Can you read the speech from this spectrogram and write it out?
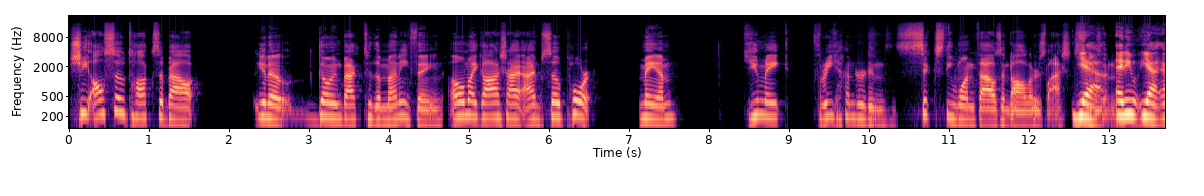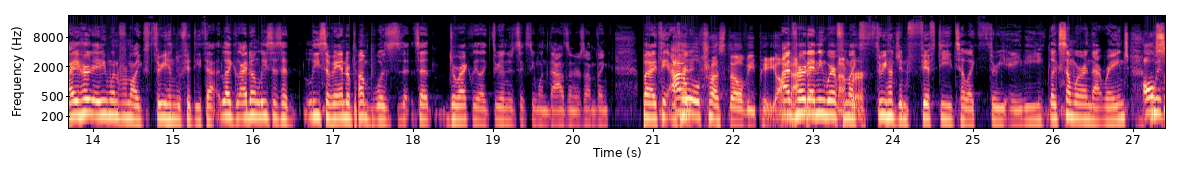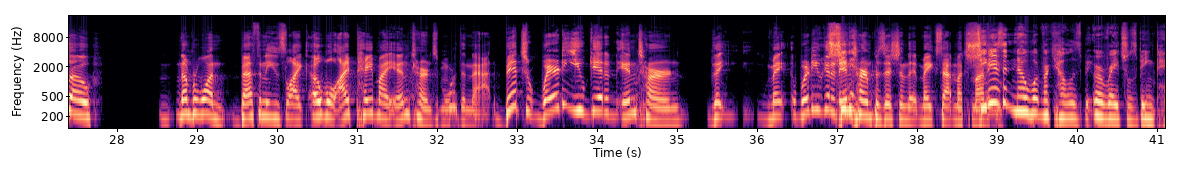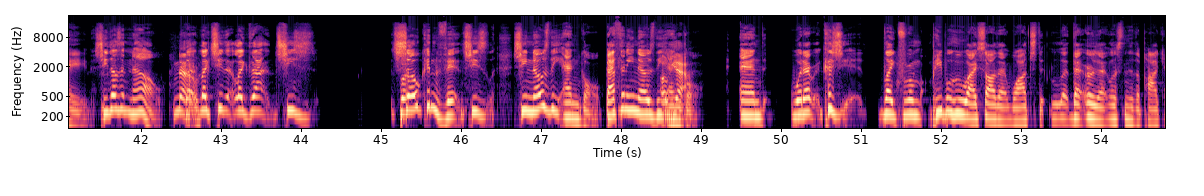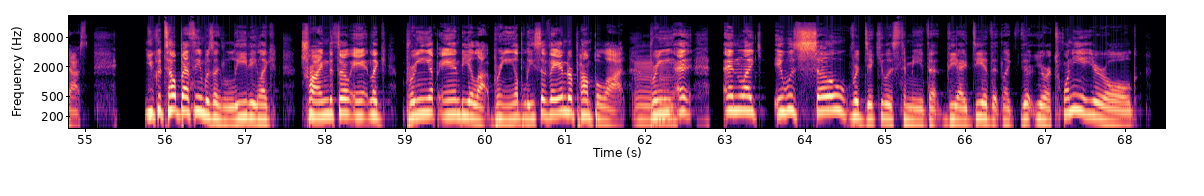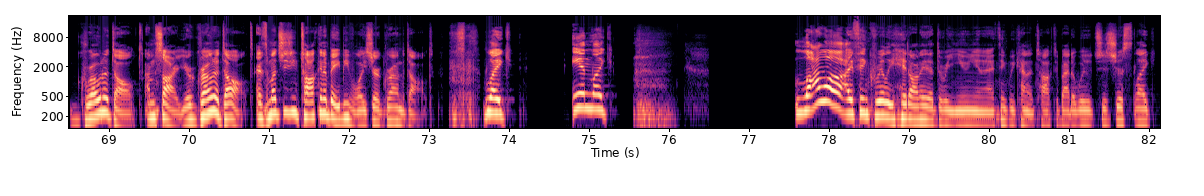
she also talks about you know going back to the money thing. Oh my gosh, I I'm so poor, ma'am. You make three hundred and sixty-one thousand dollars last Yeah, season. any yeah, I heard anyone from like three hundred fifty thousand. Like I know Lisa said Lisa Vanderpump was said directly like three hundred sixty one thousand or something. But I think I've I heard, will trust the LVP. On I've heard anywhere from like three hundred fifty to like three eighty, like somewhere in that range. With- Also, number one, Bethenny's like, oh well, I pay my interns more than that. Bitch, where do you get an intern that make? Where do you get an She intern position that makes that much money? She doesn't know what Raquel is be- or Rachel's being paid. She doesn't know. No. Like she like that. She's so convinced. She's she knows the end goal. Bethenny knows the Oh, end yeah. goal, and whatever. Because like from people who I saw that watched that or that listened to the podcast. You could tell Bethenny was like leading, like trying to throw, and like bringing up Andy a lot, bringing up Lisa Vanderpump a lot, bringing Mhm. and, and like it was so ridiculous to me that the idea that like you're you're a 28 year old grown adult i'm sorry you're a grown adult as much as you talk in a baby voice you're a grown adult like and like lala i think really hit on it at the reunion and i think we kind of talked about it which is just like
